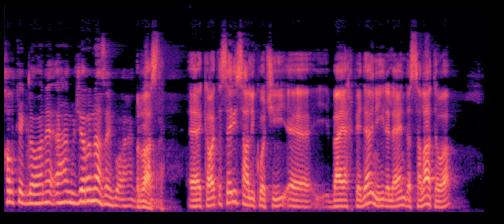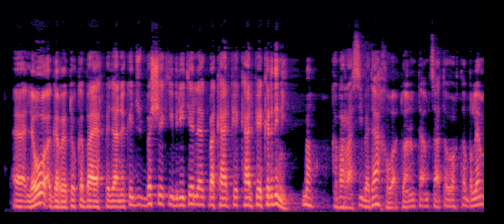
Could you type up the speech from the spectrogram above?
خەڵکێک لەوانەیە ئاهنگ جێڕە نازای بۆ ئاهنگ ڕاستە کەواتە سەری ساڵی کۆچی بایەخپێدانی لەلایەن دەسەڵاتەوە لەوە ئەگەڕێتەوە کە بایەخپێدانەکەی بەشێکی بریتە لە بە کارپێ کارپێکردنی کە بەڕاستی بەداخەوە توانم تام ساتە وەختە بڵێم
